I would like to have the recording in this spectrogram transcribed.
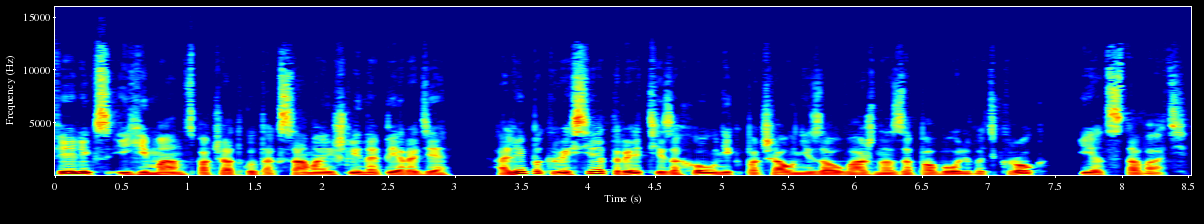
Фелікс і гіман спачатку таксама ішлі наперадзе але пакрысе трэці захоўнік пачаў незаўважна запавольваць крок і адставаць.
